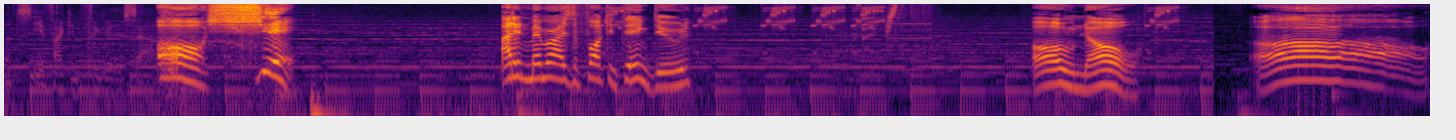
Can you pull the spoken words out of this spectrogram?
Let's see if I can figure this out. Oh, shit! I didn't memorize the fucking thing, dude. Oh, no. Oh.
